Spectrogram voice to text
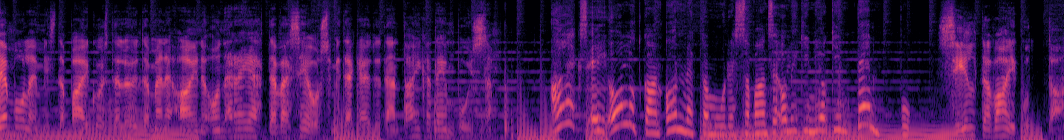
Se molemmista paikoista löytämänne aine on räjähtävä seos, mitä käytetään taikatempuissa. Alex ei ollutkaan onnettomuudessa, vaan se olikin jokin temppu. Siltä vaikuttaa.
